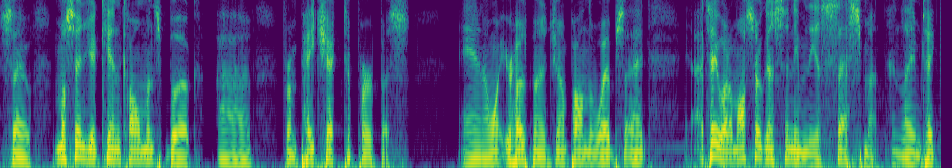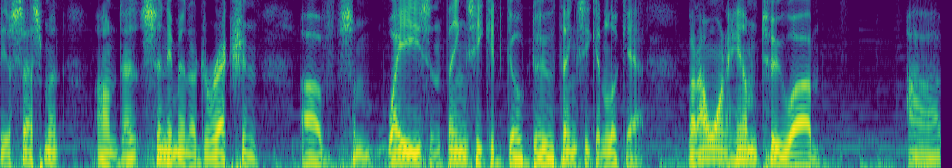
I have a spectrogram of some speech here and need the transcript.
So I'm gonna send you Ken Coleman's book, uh, from paycheck to purpose, and I want your husband to jump on the website. I tell you what, I'm also going to send him the assessment and let him take the assessment on to send him in a direction of some ways and things he could go do, things he can look at. But I want him to um, uh,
